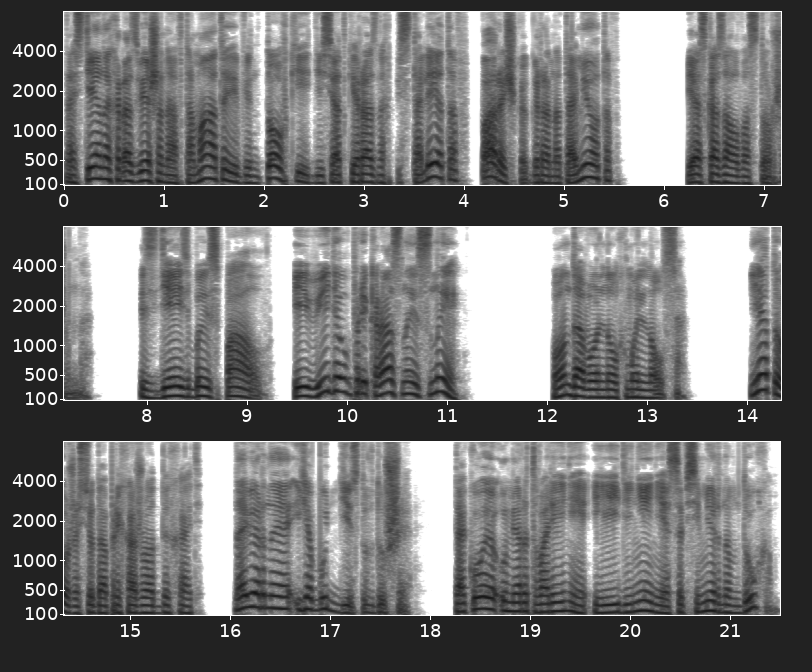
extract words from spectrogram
На стенах развешаны автоматы, винтовки, десятки разных пистолетов, парочка гранатометов. Я сказал восторженно. «Здесь бы спал, и видел прекрасные сны». Он довольно ухмыльнулся. «Я тоже сюда прихожу отдыхать. Наверное, я буддист в душе. Такое умиротворение и единение со всемирным духом.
